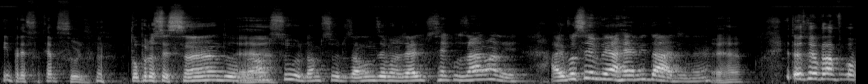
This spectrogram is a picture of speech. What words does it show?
Que impressão, que absurdo. Estou processando, é. um absurdo, é um absurdo. Os alunos evangélicos se recusaram a ler. Aí você vê a realidade, né? Então eu queria falar um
